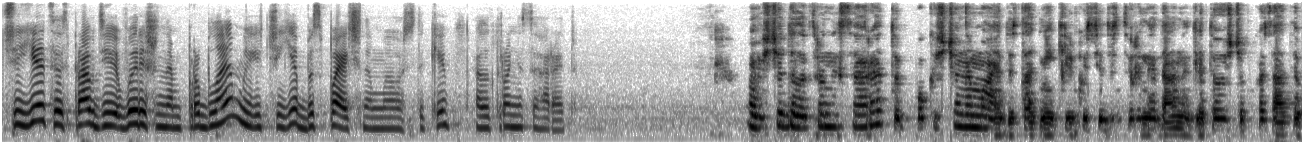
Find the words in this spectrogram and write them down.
Чи є це справді вирішенням проблеми, і чи є безпечними ось такі електронні сигарети? Щодо електронних сигарет, поки що немає достатньої кількості достовірних даних для того, щоб казати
